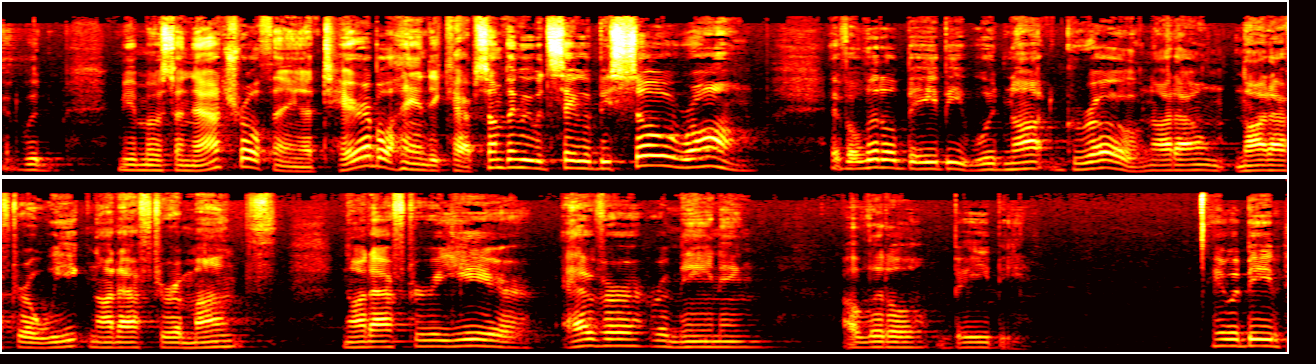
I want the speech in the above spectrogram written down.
It would be a most unnatural thing, a terrible handicap, something we would say would be so wrong if a little baby would not grow, not, out, not after a week, not after a month, not after a year, ever remaining a little baby. It would be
